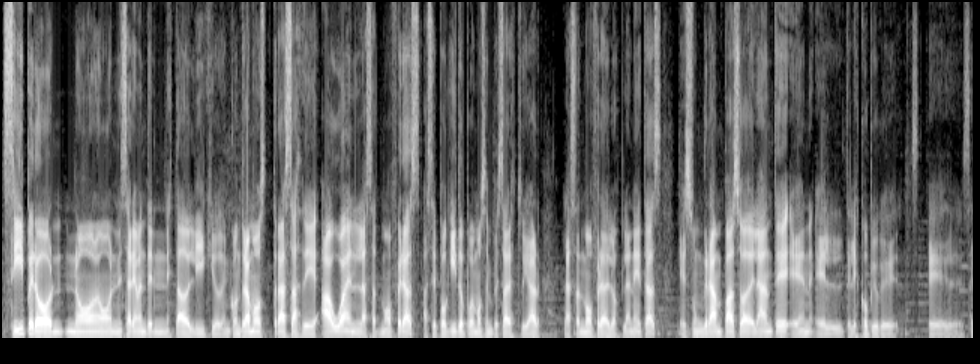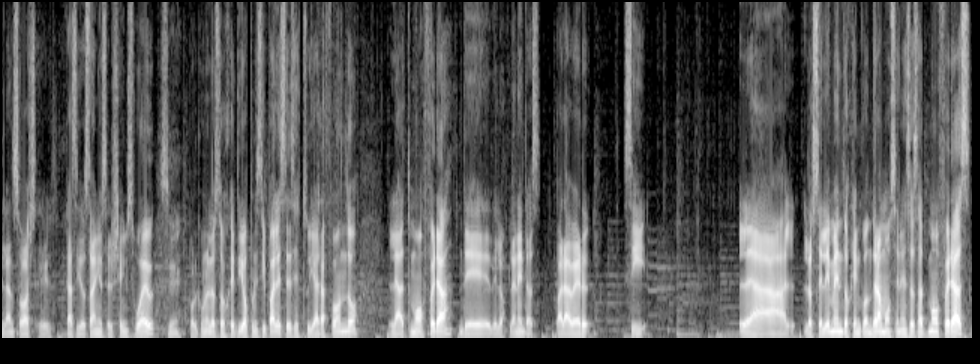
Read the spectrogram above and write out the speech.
Sí, pero no necesariamente en estado líquido. Encontramos trazas de agua en las atmósferas. Hace poquito podemos empezar a estudiar las atmósferas de los planetas. Es un gran paso adelante en el telescopio que eh, se lanzó hace casi dos años, el James Webb, Sí. porque uno de los objetivos principales es estudiar a fondo la atmósfera de, de los planetas para ver si la- los elementos que encontramos en esas atmósferas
